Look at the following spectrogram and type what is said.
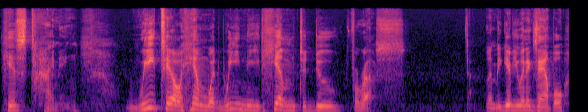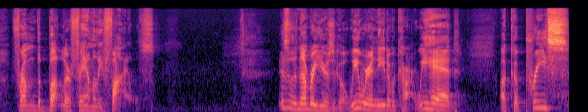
His timing. We tell Him what we need Him to do for us. Now, let me give you an example from the Butler family files. This is a number of years ago. We were in need of a car. We had a Caprice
